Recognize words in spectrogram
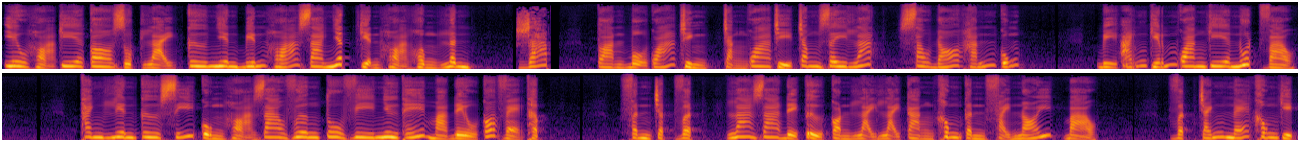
Yêu hỏa kia co rụt lại cư nhiên biến hóa ra nhất kiện hỏa hồng lân. Giáp. Toàn bộ quá trình chẳng qua chỉ trong giây lát. Sau đó hắn cũng bị ánh kiếm quang kia nuốt vào. Thanh liên cư sĩ cùng hỏa giao vương tu vi như thế mà đều có vẻ thập. Phần chật vật, la ra đệ tử còn lại lại càng không cần phải nói bảo. Vật tránh né không kịp,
